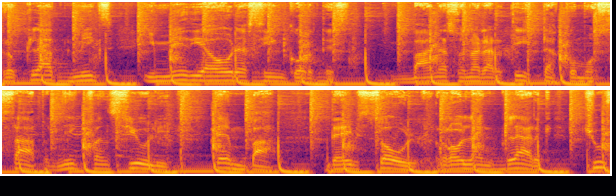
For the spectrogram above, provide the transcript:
Nuestro club mix y media hora sin cortes. Van a sonar artistas como Zap, Nick Fanciulli, Tempa, Dave Soul, Roland Clark, Chus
